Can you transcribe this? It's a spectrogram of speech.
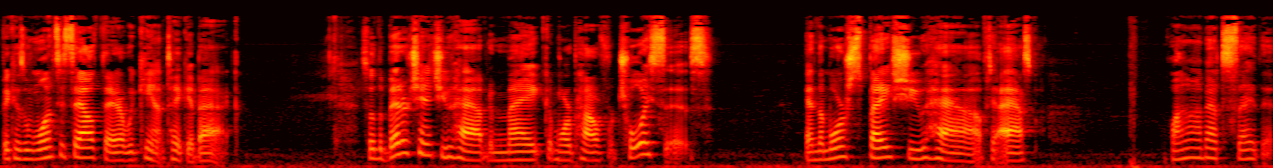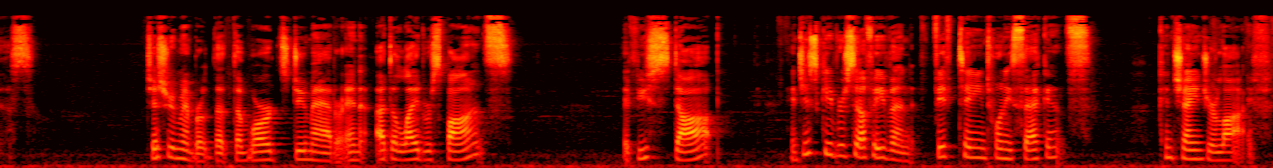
Because once it's out there, we can't take it back. So, the better chance you have to make more powerful choices, and the more space you have to ask, why am I about to say this? Just remember that the words do matter. And a delayed response, if you stop and just give yourself even 15, 20 seconds, can change your life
